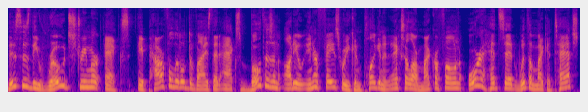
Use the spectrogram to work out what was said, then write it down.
This is the Rode Streamer X, a powerful little device that acts both as an audio interface where you can plug in an XLR microphone or a headset with a mic attached,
